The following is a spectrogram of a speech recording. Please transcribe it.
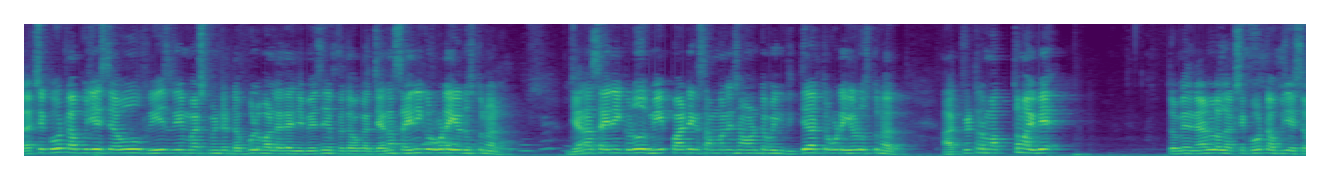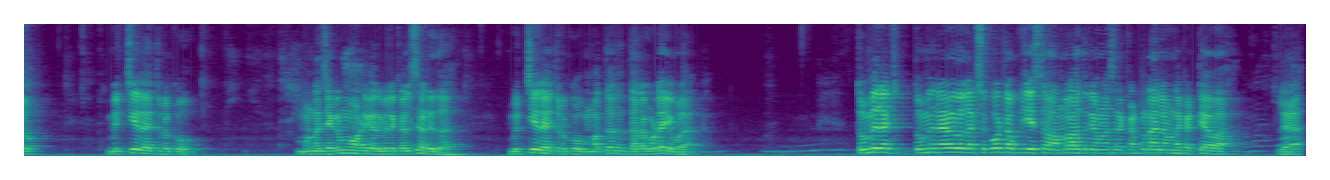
లక్ష కోట్లు అప్పు చేసావు ఫీజు రీఎంబర్స్మెంట్ డబ్బులు పడలేదని చెప్పేసి ప్రతి ఒక్క జన సైనికుడు కూడా ఏడుస్తున్నాడు. జన సైనికుడు మీ పార్టీకి సంబంధించిన విద్యార్థులు కూడా ఏడుస్తున్నారు. ఆ ట్విట్టర్ మొత్తం అవే. తొమ్మిది నెలల్లో లక్ష కోట్లు అప్పు చేసావు మిర్చి రైతులకు మొన్న జగన్మోహన్ గారు వీళ్ళు కలిశాడు కదా మిర్చి రైతులకు మద్దతు ధర కూడా ఇవ్వలే. తొమ్మిది లక్ష తొమ్మిది నెలల్లో లక్ష కోట్లు అప్పు చేసావు అమరావతిలో ఏమైనా సరే కట్టడాలు ఏమైనా కట్టావా? లే.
